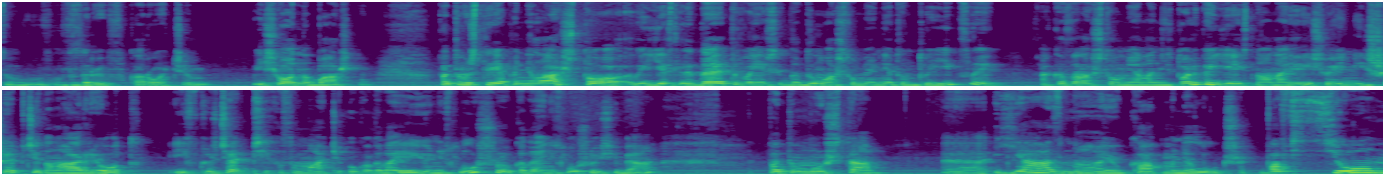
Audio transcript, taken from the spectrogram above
взрыв, короче, еще одна башня. Потому что я поняла, что если до этого я всегда думала, что у меня нет интуиции, Оказалось, что у меня она не только есть, но она еще и не шепчет, она орет. И включает психосоматику, когда я ее не слушаю, когда я не слушаю себя. Потому что э, я знаю, как мне лучше. Во всем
